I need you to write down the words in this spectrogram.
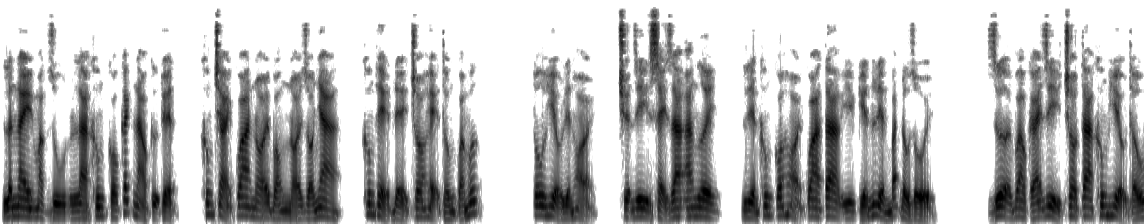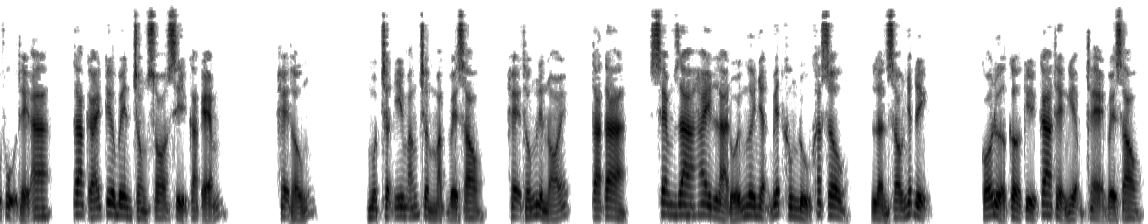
Lần này mặc dù là không có cách nào cự tuyệt, không trải qua nói bóng nói gió nha, không thể để cho hệ thống quá mức. Tô hiểu liền hỏi, chuyện gì xảy ra a ngươi? Liền không có hỏi qua ta ý kiến liền bắt đầu rồi. Dựa vào cái gì cho ta không hiểu thấu phụ thể a, ta cái kia bên trong so xỉ ca kém. Hệ thống. Một trận im ắng trầm mặc về sau, hệ thống liền nói, ta ta xem ra hay là đối ngươi nhận biết không đủ khắc sâu, lần sau nhất định. Có được cờ kỳ ca thể nghiệm thẻ về sau,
